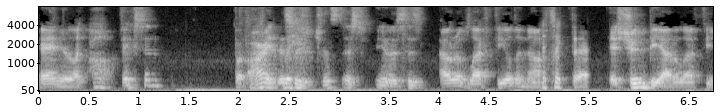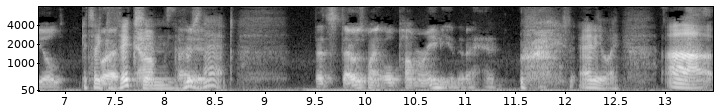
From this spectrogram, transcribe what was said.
and you're like, oh, Vixen. But all right, this is just this, you know, this is out of left field enough It's like- that it shouldn't be out of left field. It's like but now I'm Vixen. Who's that? That's that was my old Pomeranian that I had. Right. Anyway, uh,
